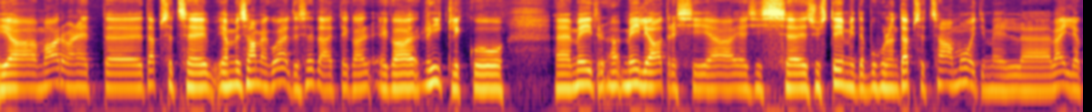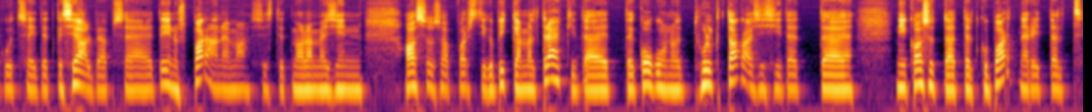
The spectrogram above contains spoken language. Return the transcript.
ja ma arvan, et äh, täpselt see ja me saame ka öelda seda, et ega, ega riikliku äh, meil, meiliaadressi ja, ja siis äh, süsteemide puhul on täpselt samamoodi meil väljakutseid, et ka seal peab see teenus paranema, sest et me oleme siin, Asso saab varsti ka pikemalt rääkida, et kogunud hulk tagasisidet nii kasutajatelt kui partneritelt,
